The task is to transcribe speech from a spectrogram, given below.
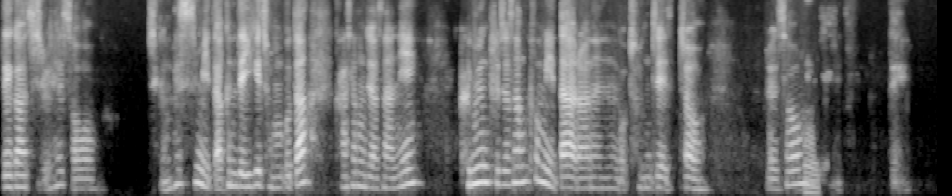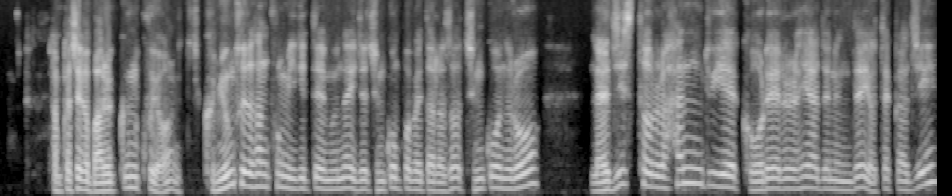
네 가지를 해서 지금 했습니다. 근데 이게 전부 다 가상자산이 금융투자 상품이다라는 거 전제했죠. 그래서 음. 잠깐 제가 말을 끊고요. 금융투자 상품이기 때문에 이제 증권법에 따라서 증권으로 register를 한 뒤에 거래를 해야 되는데 여태까지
